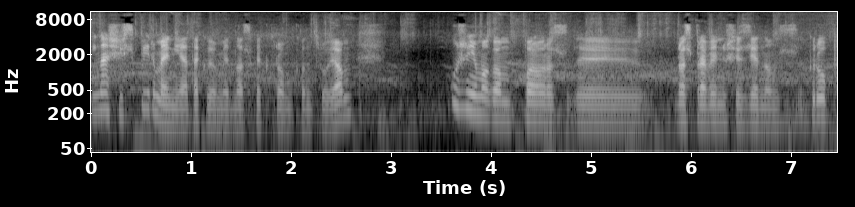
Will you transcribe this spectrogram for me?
i nasi spearmeni atakują jednostkę, którą kontrują. Później mogą po roz, yy, rozprawieniu się z jedną z grup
